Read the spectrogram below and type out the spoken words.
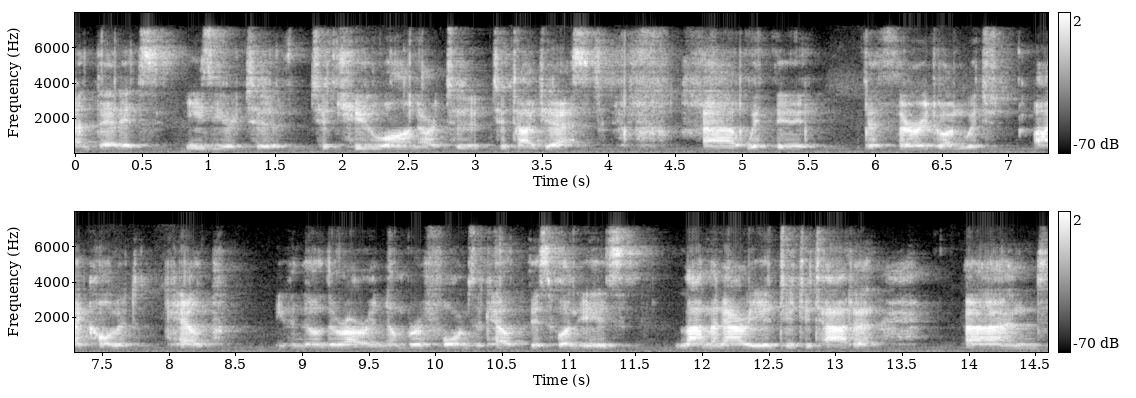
and then it's easier to, to chew on or to, to digest. Uh, with the the third one, which I call it kelp, even though there are a number of forms of kelp, this one is Laminaria digitata and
